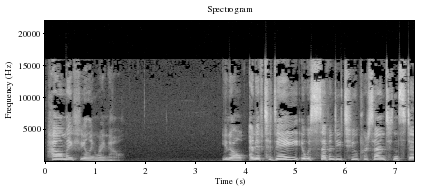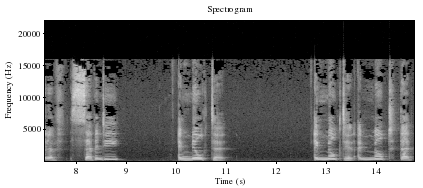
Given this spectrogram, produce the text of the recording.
How am I feeling right now? You know, and if today it was 72% instead of 70, I milked it. I milked it. I milked that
